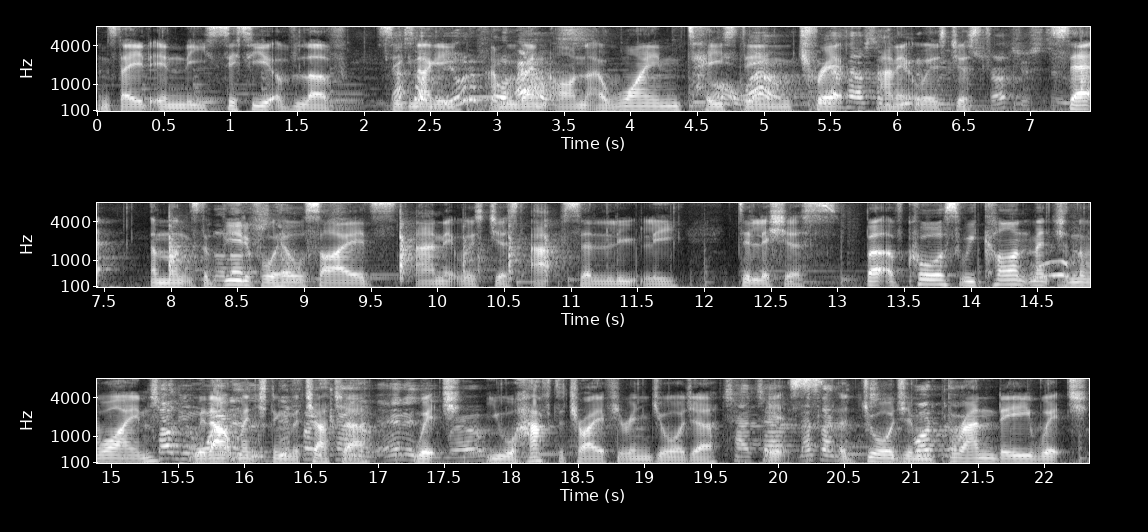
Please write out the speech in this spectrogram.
and stayed in the City of Love, Signagi, and we went on a wine tasting wow. Trip and it was just set amongst the beautiful hillsides and it was just absolutely delicious. But of course, we can't mention the wine Chugging without wine mentioning the different cha-cha, kind of energy, which bro. you will have to try if you're in Georgia. Cha-cha, It's that's like a Georgian vodka. brandy, which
